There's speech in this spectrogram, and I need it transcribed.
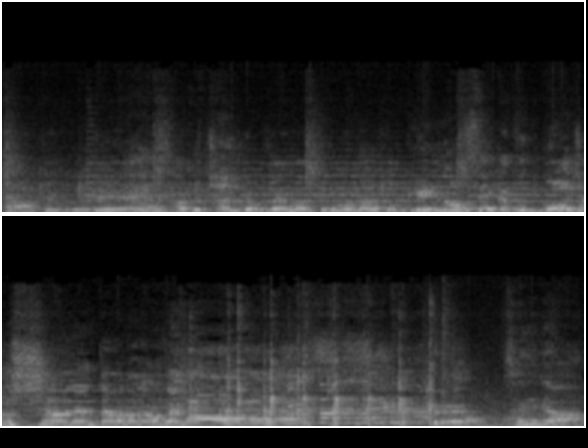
さあということでサブちゃんでございます。けどもなんと芸能生活50周年ということでございますおめでとうございます。それでは、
